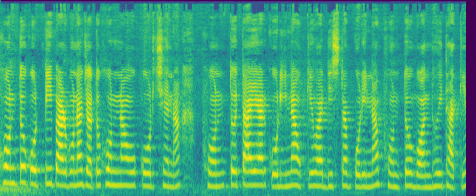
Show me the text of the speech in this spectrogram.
ফোন তো করতেই পারব না, যতক্ষণ না ও করছে না, ফোন তো তাই আর করি না, ওকেও আর ডিস্টার্ব করি না, ফোন তো বন্ধই থাকে।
